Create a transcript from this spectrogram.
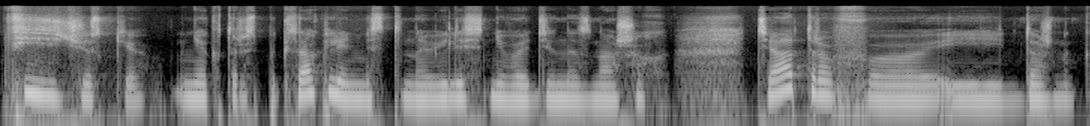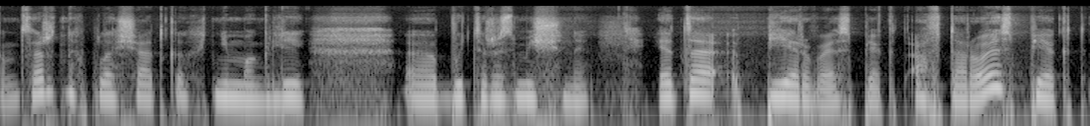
физически некоторые спектакли не становились ни в один из наших театров э, и даже на концертных площадках не могли э, быть размещены. Это первый аспект. А второй аспект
